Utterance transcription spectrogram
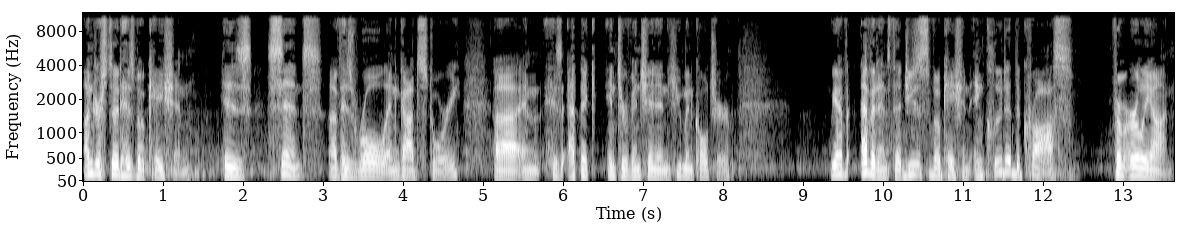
understood his vocation, his sense of his role in God's story, uh, and his epic intervention in human culture we have evidence that Jesus' vocation included the cross from early on,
